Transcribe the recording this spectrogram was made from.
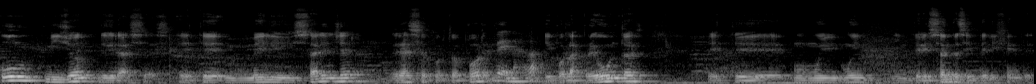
un millón de gracias. Este, Meli Salinger, gracias por tu aporte. De nada. Y por las preguntas, este, muy, muy interesantes e inteligentes.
